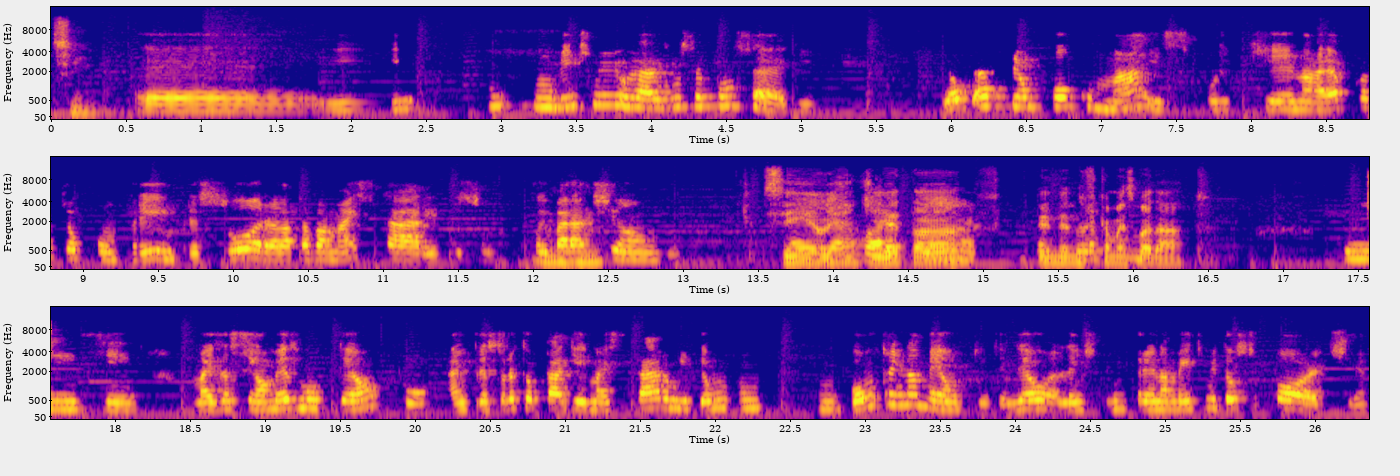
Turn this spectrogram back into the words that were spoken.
Sim. É, e, e com 20 mil reais você consegue. Eu gastei um pouco mais, porque na época que eu comprei a impressora, ela estava mais cara, e isso foi uhum. barateando. Sim, é, hoje em dia está tendendo a ficar mais barato. Sim, sim. Mas assim, ao mesmo tempo, a impressora que eu paguei mais caro me deu um, um, um bom treinamento, entendeu? Além de um treinamento, me deu suporte.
